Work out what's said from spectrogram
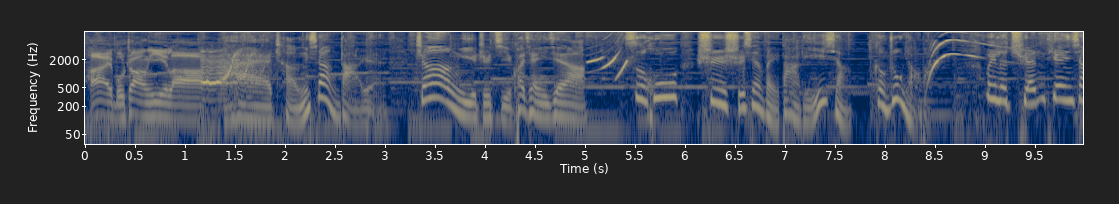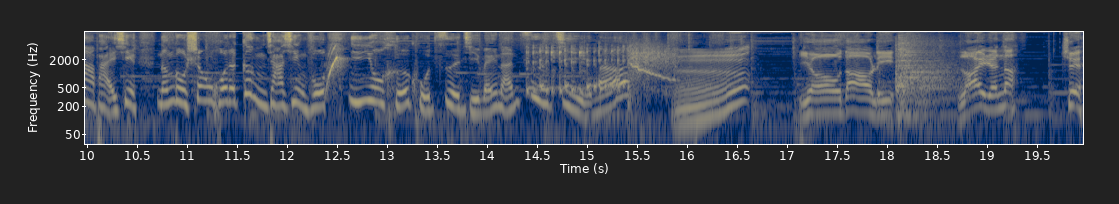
太不仗义了？哎，丞相大人，仗义值几块钱一斤啊？似乎是实现伟大理想更重要吧？为了全天下百姓能够生活的更加幸福，您又何苦自己为难自己呢？嗯，有道理。来人呐，去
